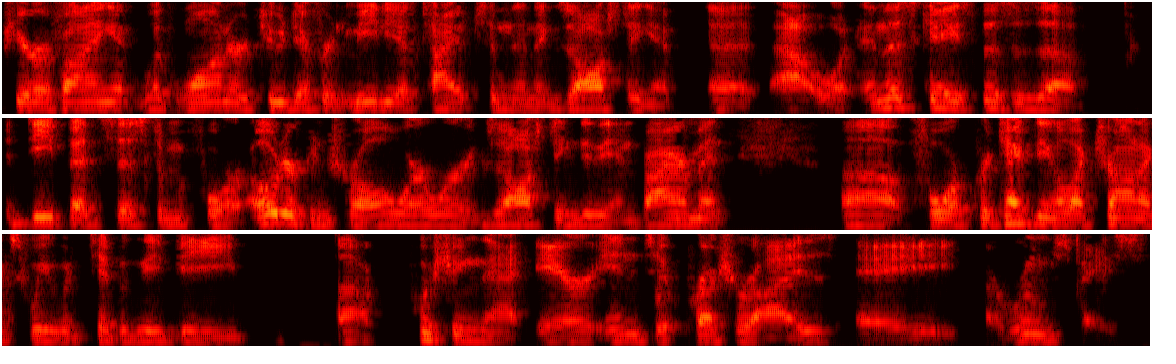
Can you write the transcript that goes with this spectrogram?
purifying it with one or two different media types and then exhausting it uh, out. In this case, this is a, a deep bed system for odor control where we're exhausting to the environment. Uh, for protecting electronics, we would typically be uh, pushing that air in to pressurize a, a room space.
